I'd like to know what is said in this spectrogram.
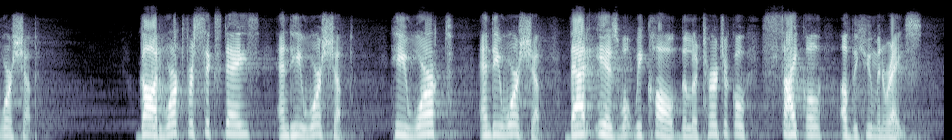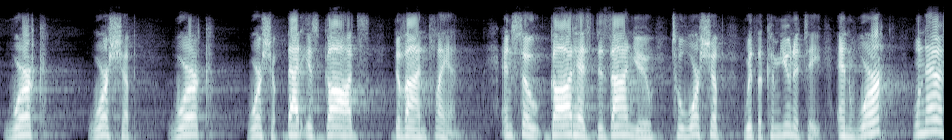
worship. God worked for six days and he worshiped. He worked and he worshiped. That is what we call the liturgical cycle of the human race work, worship, work, worship. That is God's divine plan. And so God has designed you to worship with a community, and work will never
